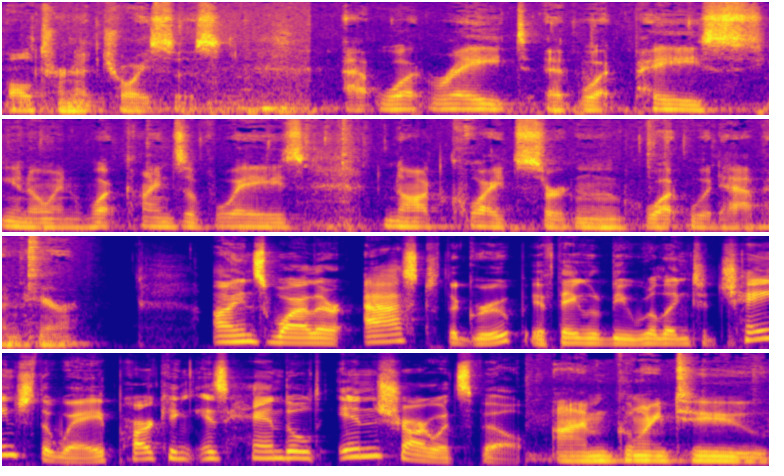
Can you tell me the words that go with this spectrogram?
alternate choices. At what rate, at what pace, you know, in what kinds of ways, not quite certain what would happen here. Einsweiler asked the group if they would be willing to change the way parking is handled in Charlottesville. I'm going to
